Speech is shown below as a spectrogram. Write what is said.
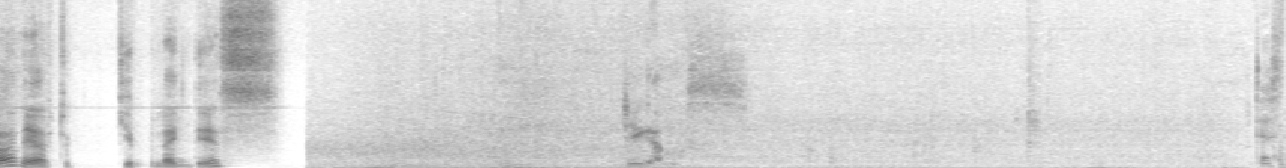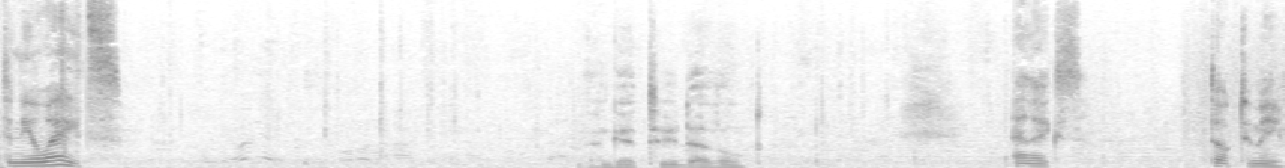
Apparently I have to keep like this. Llegamos. Destiny awaits. Don't get too dazzled. Alex, talk to me.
